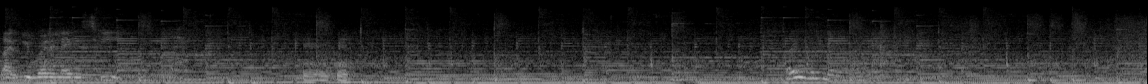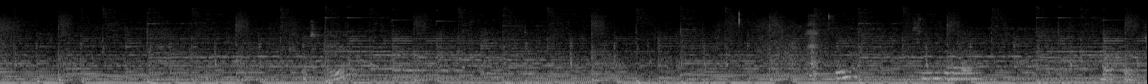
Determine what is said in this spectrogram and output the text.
like be running at his feet. hmm What are you looking at? Coach Bear? See? She's, uh, my coach.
